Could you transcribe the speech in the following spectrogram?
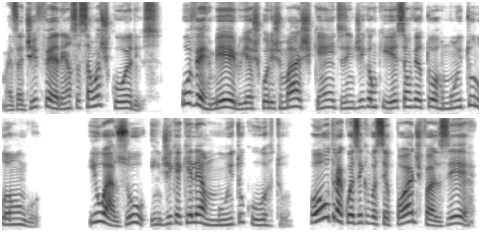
mas a diferença são as cores. O vermelho e as cores mais quentes indicam que esse é um vetor muito longo, e o azul indica que ele é muito curto. Outra coisa que você pode fazer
